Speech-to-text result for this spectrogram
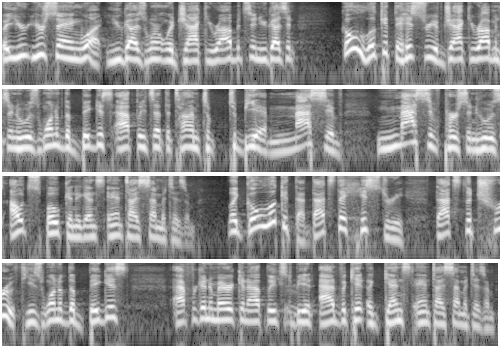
But you're you're saying what you guys weren't with Jackie Robinson. You guys had go look at the history of Jackie Robinson, who was one of the biggest athletes at the time to to be a massive massive person who was outspoken against anti-Semitism. Like go look at that. That's the history. That's the truth. He's one of the biggest African American athletes to be an advocate against anti-Semitism.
